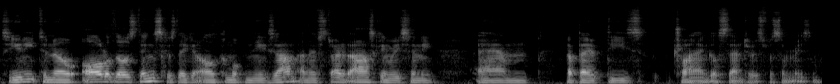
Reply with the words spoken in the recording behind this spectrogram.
so you need to know all of those things because they can all come up in the exam and they've started asking recently um, about these triangle centers for some reason.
